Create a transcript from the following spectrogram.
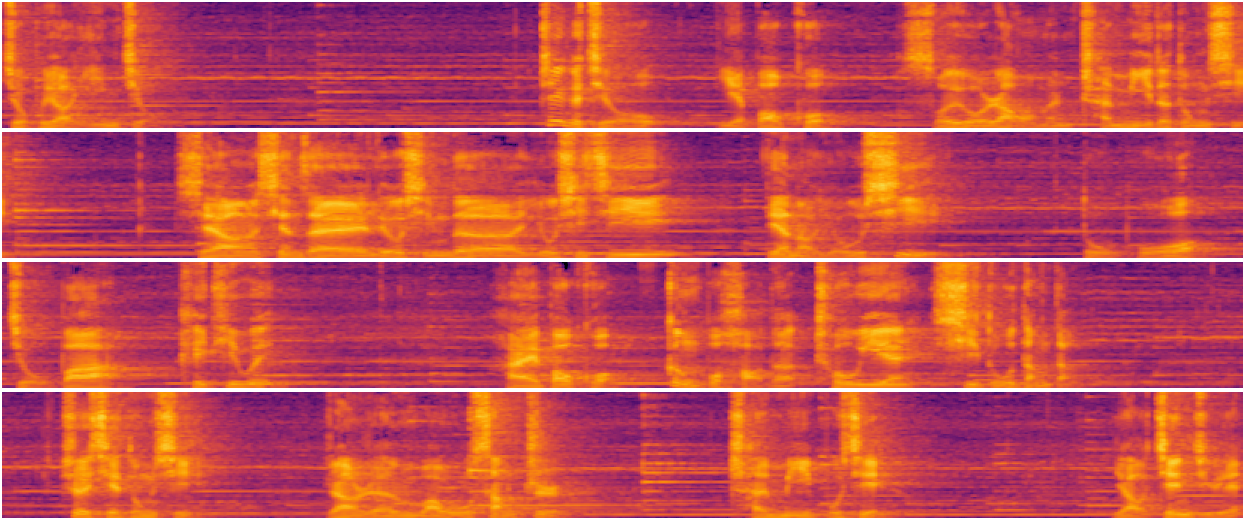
就不要饮酒。这个酒也包括所有让我们沉迷的东西。像现在流行的游戏机、电脑游戏、赌博、酒吧、KTV，还包括更不好的抽烟、吸毒等等。这些东西让人玩物丧志、沉迷不懈，要坚决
